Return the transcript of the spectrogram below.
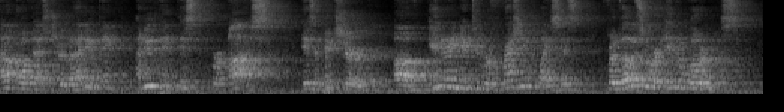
I don't know if that's true, but I do think I do think this for us is a picture of entering into refreshing places for those who are in the wilderness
